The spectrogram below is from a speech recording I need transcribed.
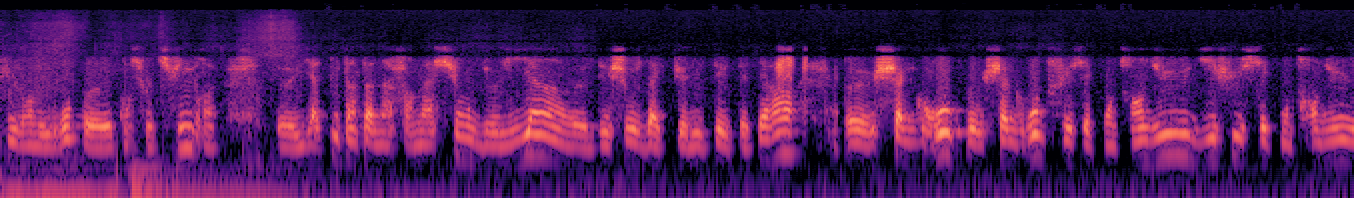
suivant les groupes qu'on souhaite suivre. il y a tout un tas d'informations, de liens, des choses d'actualité, etc. chaque groupe, chaque groupe fait ses comptes rendus, diffuse ses comptes rendus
